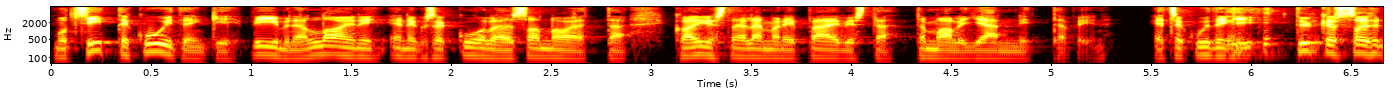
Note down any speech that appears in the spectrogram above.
Mutta sitten kuitenkin viimeinen laini, ennen kuin se kuolee, sanoo, että kaikista elämäni päivistä tämä oli jännittävin. Että se kuitenkin tykkäsi saisi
